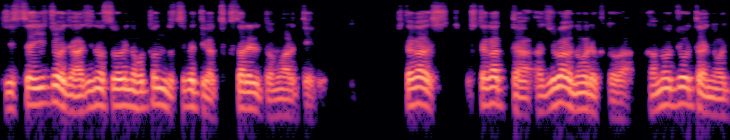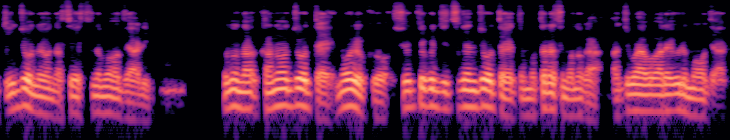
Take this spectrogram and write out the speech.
実際以上で味の相違のほとんど全てが尽くされると思われている。したが、したがった味わう能力とは、可能状態において以上のような性質のものであり、このな可能状態、能力を終局実現状態へともたらすものが味わわれうるものである。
